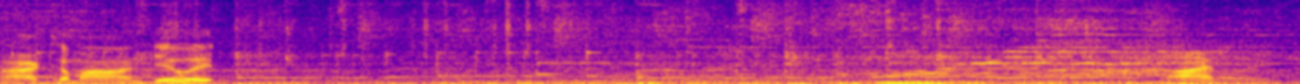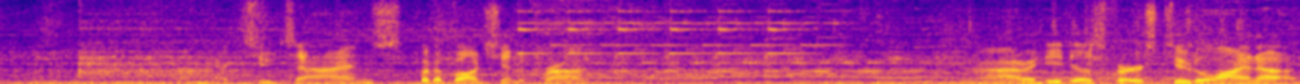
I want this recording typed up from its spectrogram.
Right, come on, do it. Finally. All right, two times. Put a bunch in the front. All right, we need those first two to line up.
